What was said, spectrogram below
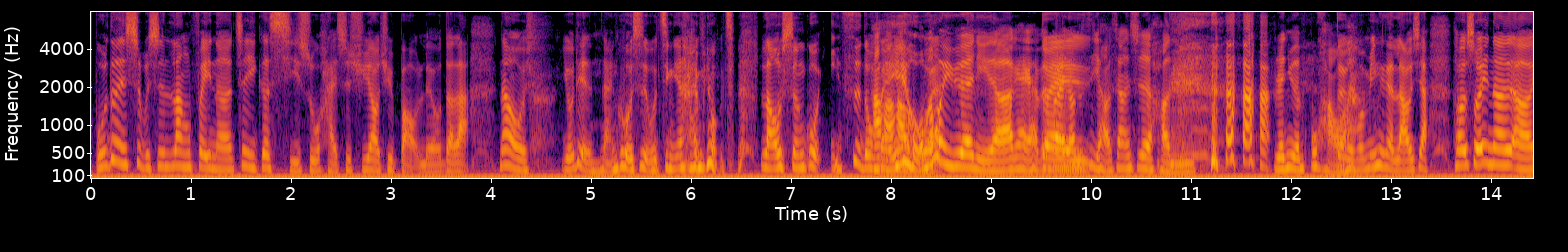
不论是不是浪费呢，这一个习俗还是需要去保留的啦。那我有点难过，是我今年还没有 捞生过一次都没有。我们会约你的，OK？对，自己好像是很人缘不好。对，我们明天给捞一下。好所以呢，呃，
